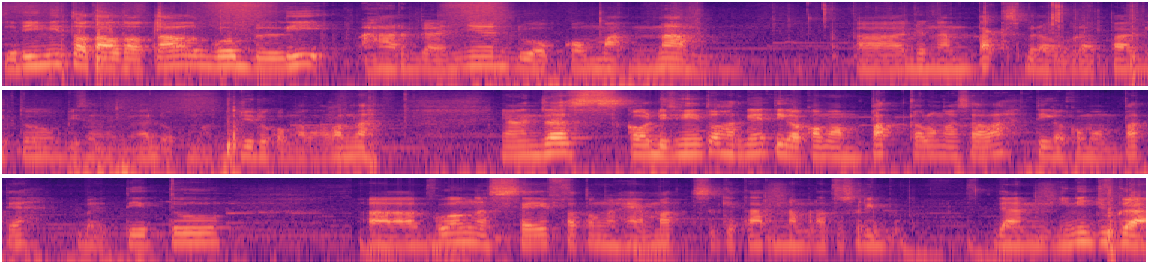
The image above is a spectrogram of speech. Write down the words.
Jadi ini total-total gue beli harganya 2,6 Uh, dengan teks berapa-berapa gitu bisa ya 2,7 2,8 lah. Yang jelas kalau di sini tuh harganya 3,4 kalau nggak salah 3,4 ya. Berarti itu uh, gue nge-save atau ngehemat sekitar 600 ribu. Dan ini juga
